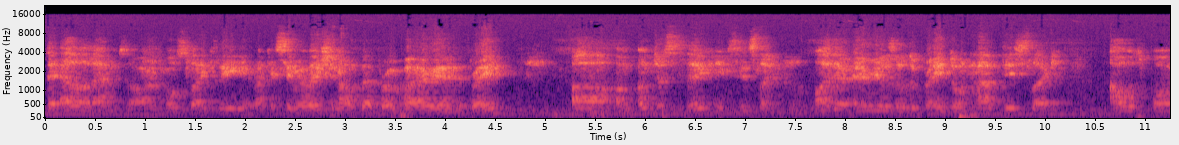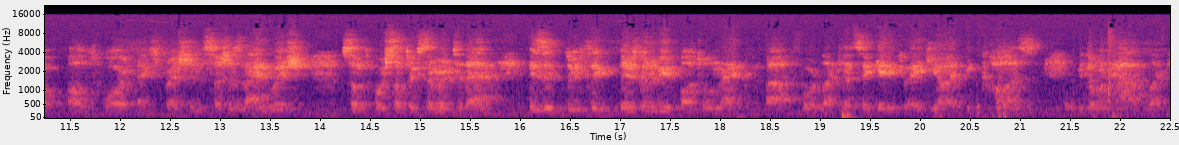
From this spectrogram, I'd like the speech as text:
the LLMs are most likely like a simulation of the Broca area in the brain. Uh, I'm, I'm just thinking, since like other areas of the brain don't have this like outward, outward expression such as language, some or something similar to that. Is it? Do you think there's going to be a bottleneck uh, for like let's say getting to AGI because we don't have like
